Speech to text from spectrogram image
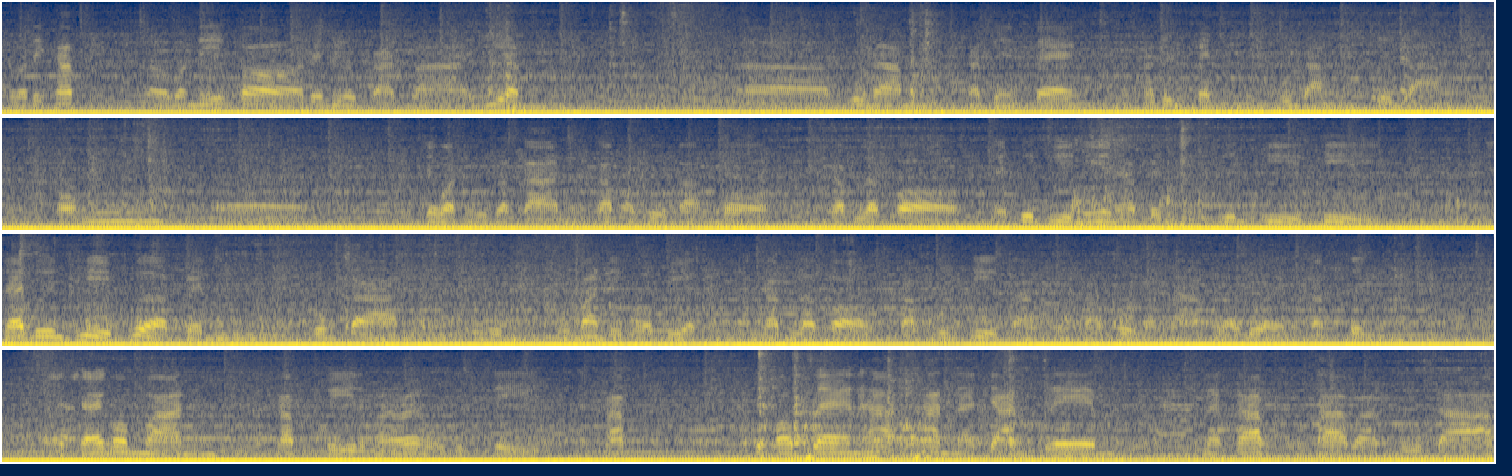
สวัสดีครับวันนี้ก็ได้มีโอกาสมาเยี่ยมผู้นำการเปลี่ยนแปลงนะครับซึ่งเป็นผู้นำตัวอย่าง เพื่อเป็นโครงการหมู่บ้านเด็กพอเพียงนะครับ แล้วก็ปรับพื้นที่ตามโครงการโครงการนาของเราด้วยนะครับ ซึ่งใช้ประมาณนะครับปี2564 นะครับเจ้าของแปลงนะฮะท่านอาจารย์เกรมนะครับทาบาบูสาม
